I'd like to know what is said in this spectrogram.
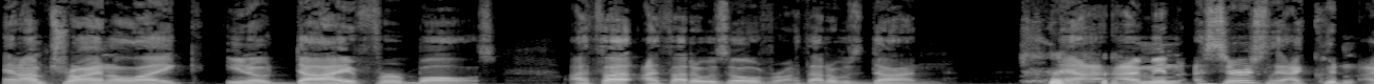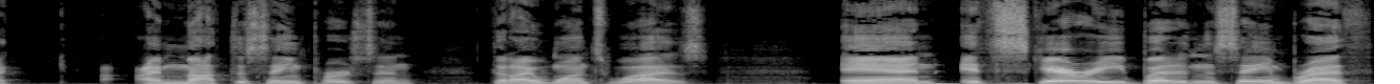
and I'm trying to like you know dive for balls. I thought I thought it was over. I thought it was done. I, I mean, seriously, I couldn't. I I'm not the same person that I once was, and it's scary. But in the same breath,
